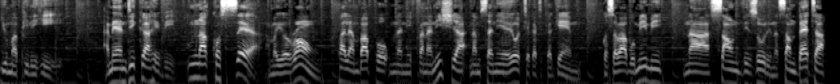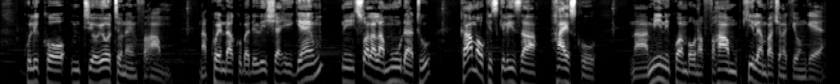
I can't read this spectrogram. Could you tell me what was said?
Jumapili hii. Ameandika hivi: mnakosea ama you're wrong pale ambapo mnanifananisha na msanii yoyote katika game, kwa sababu mimi na sound vizuri na sound better kuliko mtu yoyote unayemfahamu na kwenda kubadilisha hii game ni swala la muda tu. Kama ukisikiliza High School, naamini kwamba unafahamu kile ambacho nakiongea.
